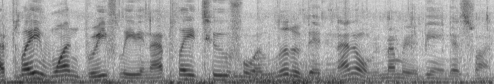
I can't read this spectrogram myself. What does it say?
I played one briefly and I played two for a little bit, and I don't remember it being this fun.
